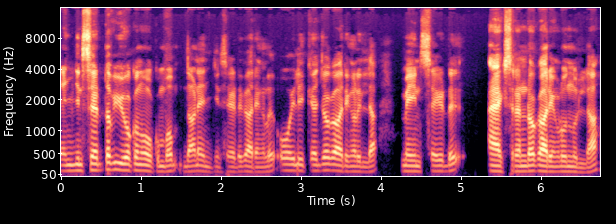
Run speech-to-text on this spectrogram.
എൻജിൻ സൈഡത്തെ വ്യൂ ഒക്കെ നോക്കുമ്പോൾ ഇതാണ് എൻജിൻ സൈഡ് കാര്യങ്ങൾ ഓയിൽ ലീക്കേജോ കാര്യങ്ങളില്ല. മെയിൻ സൈഡ് ആക്സിഡന്റോ കാര്യങ്ങളൊന്നുമില്ല.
